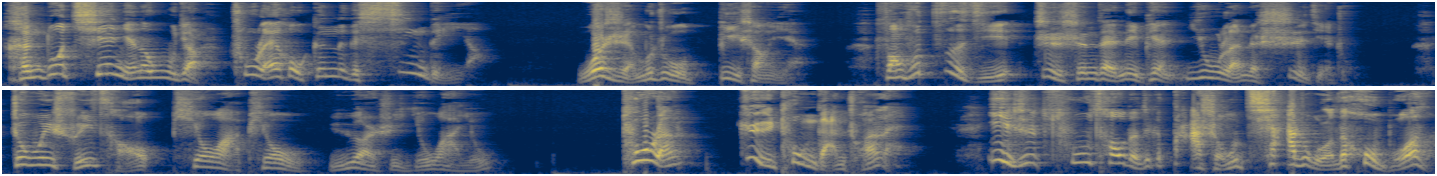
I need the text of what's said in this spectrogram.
很多千年的物件出来后跟那个新的一样，我忍不住闭上眼，仿佛自己置身在那片幽蓝的世界中，周围水草飘啊飘，鱼儿是游啊游。突然剧痛感传来，一只粗糙的这个大手掐住我的后脖子，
